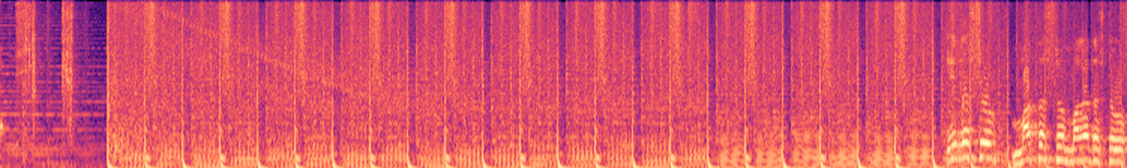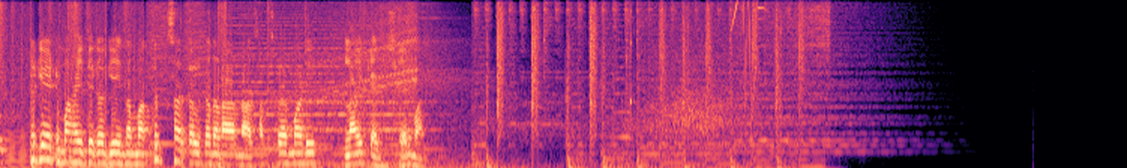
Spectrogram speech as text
ಇನ್ನಷ್ಟು, ಮತ್ತಷ್ಟು ಮಗದಷ್ಟು ಕ್ರಿಕೆಟ್ ಮಾಹಿತಿಗಾಗಿ ನಮ್ಮ ಕ್ರಿಪ್ ಸರ್ಕಲ್ ಕನ್ನಡನ ಸಬ್ಸ್ಕ್ರೈಬ್ ಮಾಡಿ ಲೈಕ್ ಆ್ಯಂಡ್ ಶೇರ್ ಮಾಡಿ.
